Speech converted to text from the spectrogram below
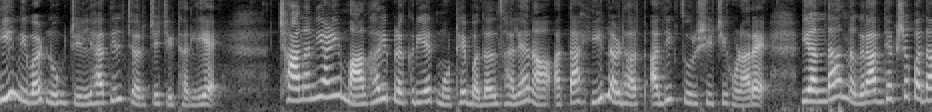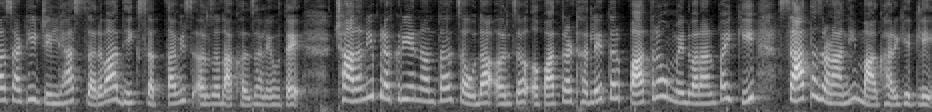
ही निवडणूक जिल्ह्यातील चर्चेची ठरली आहे छाननी आणि माघारी प्रक्रियेत मोठे बदल झाल्यानं आता ही लढत अधिक चुरशीची होणार आहे. यंदा नगराध्यक्ष पदासाठी जिल्ह्यात सर्वाधिक सत्तावीस अर्ज दाखल झाले होते. छाननी प्रक्रियेनंतर चौदा अर्ज अपात्र ठरले तर पात्र उमेदवारांपैकी सात जणांनी माघार घेतली.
